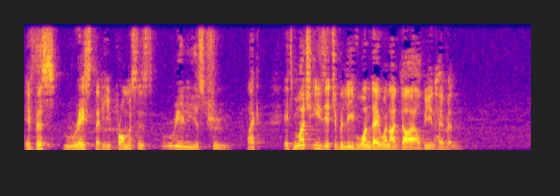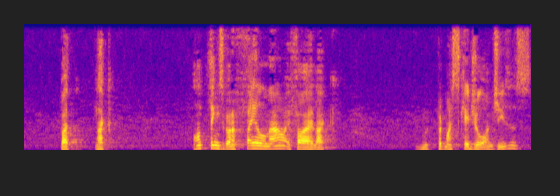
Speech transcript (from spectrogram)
if this rest that he promises really is true. Like, it's much easier to believe one day when I die I'll be in heaven. But, like, aren't things going to fail now if I, like, put my schedule on Jesus?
